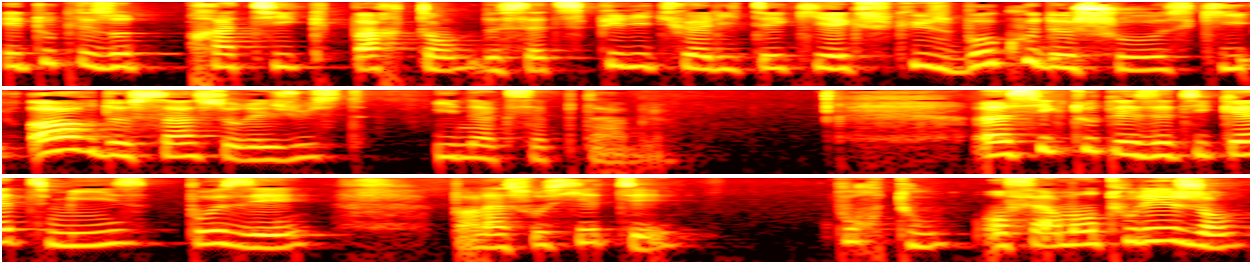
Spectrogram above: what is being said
et toutes les autres pratiques partant de cette spiritualité qui excuse beaucoup de choses qui, hors de ça, seraient juste inacceptables ainsi que toutes les étiquettes mises, posées par la société, pour tout, enfermant tous les gens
